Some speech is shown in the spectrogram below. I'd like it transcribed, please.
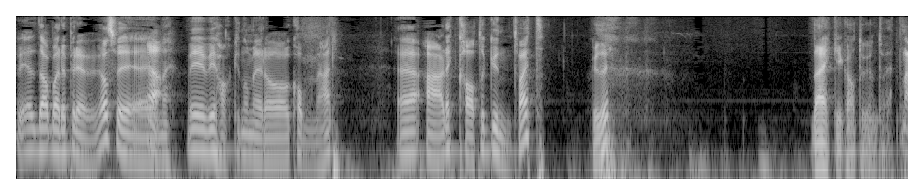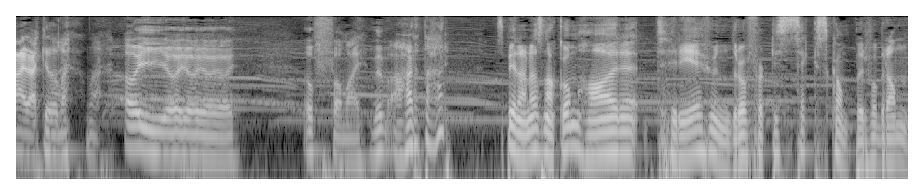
Vi- Da bare prøver vi oss, vi, Ja. Jenny. Vi, vi har ikke noe mer å komme med her. Eh, er det Cato Gundtveit? Gutter? Det er ikke Cato Gunntveit. Nei, det er ikke det, nei. Nei. Oi, oi, oi, oi, oi. Uff a meg. Hvem er dette her? Spillerne det er snakk om, har 346 kamper for Brann.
